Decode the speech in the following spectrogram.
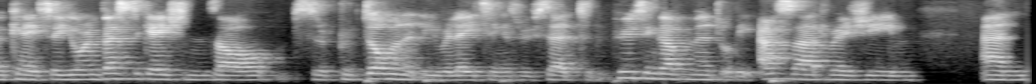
okay, so your investigations are sort of predominantly relating, as we've said, to the Putin government or the Assad regime, and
